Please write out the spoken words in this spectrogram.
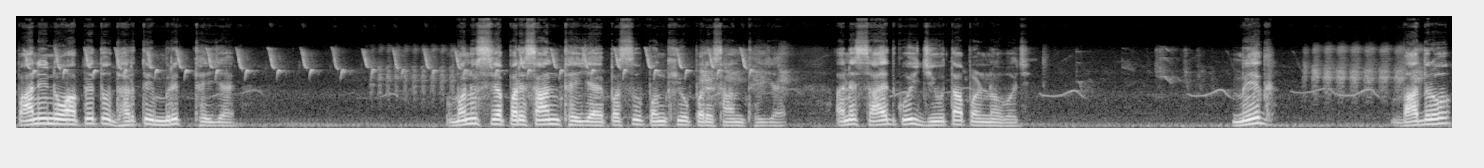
પાણી ન આપે તો ધરતી મૃત થઈ જાય. મનુષ્ય પરેશાન થઈ જાય, પશુ પંખીઓ પરેશાન થઈ જાય અને શાયદ કોઈ જીવતા પણ ન બચે મેઘ વાદળો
